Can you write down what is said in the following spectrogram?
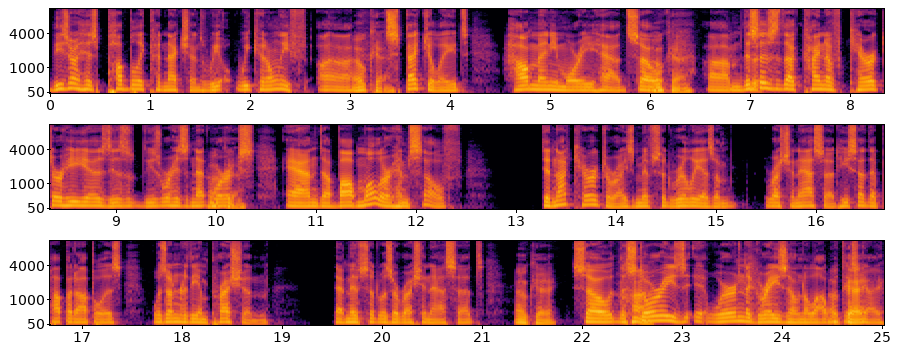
These are his public connections. We we can only uh, Okay. speculate how many more he had. So Okay. um, this is the kind of character he is. These these were his networks, and uh, Bob Mueller himself did not characterize Mifsud really as a Russian asset. He said that Papadopoulos was under the impression that Mifsud was a Russian asset. Okay. So the Huh. stories eh, we're in the gray zone a lot with this guy.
